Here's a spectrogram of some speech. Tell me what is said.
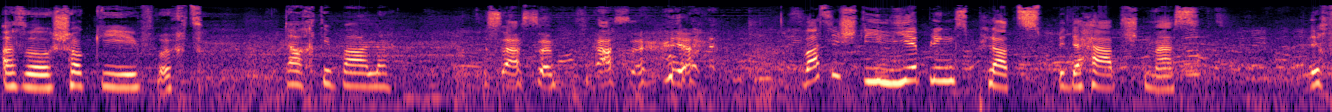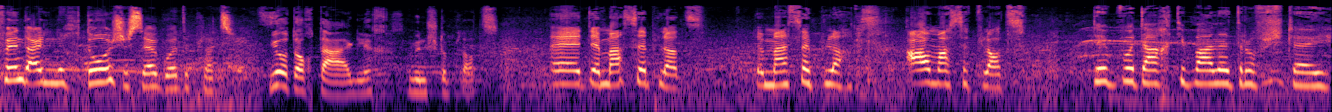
Also Schoki, Früchte. Bahnen. Das Essen. Das Essen, ja. Was ist dein Lieblingsplatz bei der Herbstmesse? Ich finde eigentlich, hier ist ein sehr guter Platz. Ja, doch, der eigentlich. Münsterplatz. Äh, der Masseplatz. Der Masseplatz. Auch Masseplatz. Dort, wo Bahnen draufstehen.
